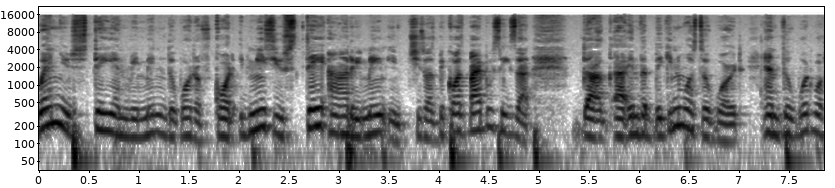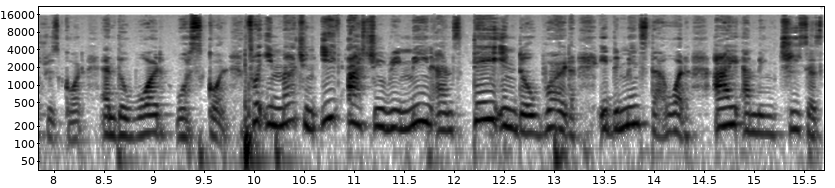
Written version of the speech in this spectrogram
When you stay and remain in the Word of God, it means you stay and remain in Jesus, because Bible says that the, uh, in the beginning was the Word, and the Word was with God, and the Word was God. So imagine if as you remain and stay in the Word, it means that what I am in Jesus,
